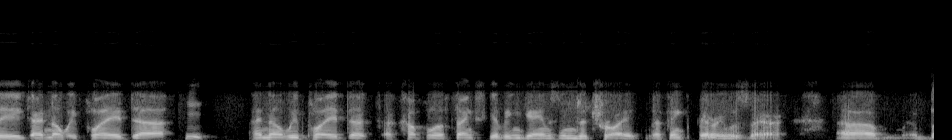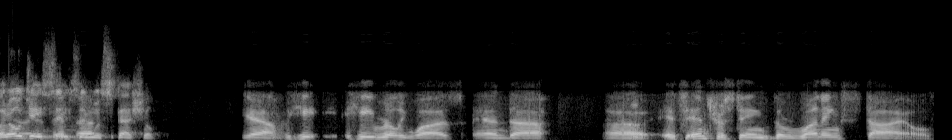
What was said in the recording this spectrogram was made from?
league. I know we played. Uh, I know we played a, a couple of Thanksgiving games in Detroit. I think Barry was there. Uh, But O.J. Simpson uh, was special. yeah, he he really was, and uh, uh, it's interesting the running styles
